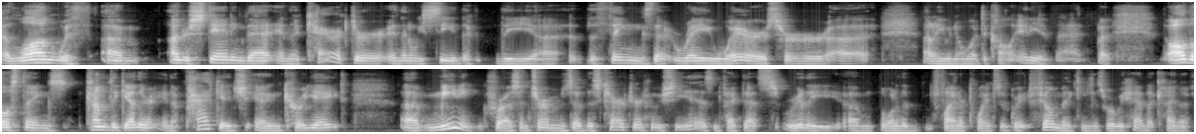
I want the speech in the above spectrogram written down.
along with um, understanding that and the character, and then we see the the uh, the things that Rey wears. Her, uh, I don't even know what to call any of that, but all those things come together in a package and create. Uh, meaning for us in terms of this character and who she is. In fact, that's really um, one of the finer points of great filmmaking is where we have that kind of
